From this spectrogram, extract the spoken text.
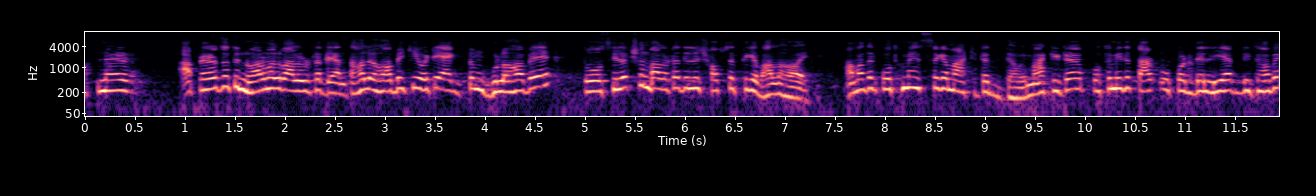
আপনার, আপনারা যদি নর্মাল বালুটা দেন, তাহলে হবে কি, ওইটা একদম ঘুলো হবে। তো সিলেকশন বালুটা দিলে সবচেয়ে থেকে ভালো হয়। আমাদের প্রথমে থেকে মাটিটা দিতে হবে। মাটিটা প্রথমে তার উপর দিয়ে লেয়ার দিতে হবে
